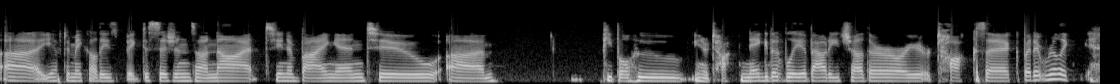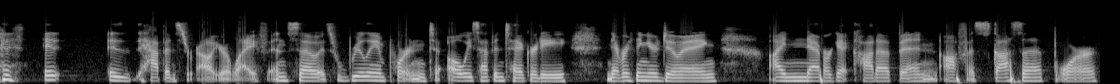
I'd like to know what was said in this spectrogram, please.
uh, you have to make all these big decisions on not you know buying into um, people who you know talk negatively about each other or you're toxic but it really it, it happens throughout your life. And so it's really important to always have integrity in everything you're doing. I never get caught up in office gossip or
